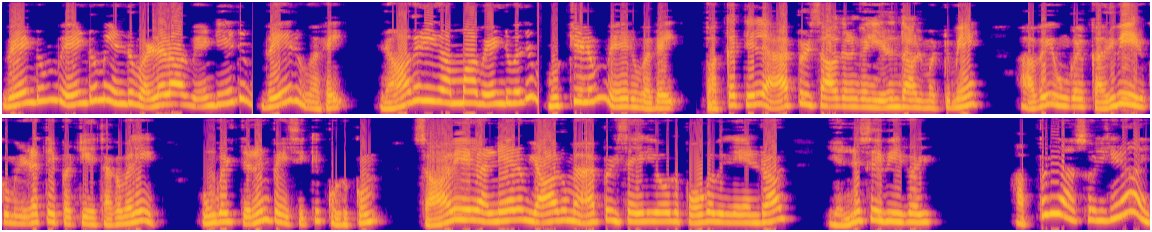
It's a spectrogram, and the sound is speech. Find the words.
வேண்டும் வேண்டும் என்று வள்ளலார் வேண்டியது வேறு வகை. நாகரிக அம்மா வேண்டுவது முற்றிலும் வேறு வகை. பக்கத்தில் ஆப்பிள் சாதனங்கள் இருந்தால் மட்டுமே அவை உங்கள் கருவி இருக்கும் இடத்தை பற்றிய தகவலை உங்கள் திறன் பேசிக்கு கொடுக்கும். சாலையில் அந்நேரம் யாரும் ஆப்பிள் செயலியோடு போகவில்லை என்றால் என்ன செய்வீர்கள்? அப்படியா சொல்கிறாய்?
